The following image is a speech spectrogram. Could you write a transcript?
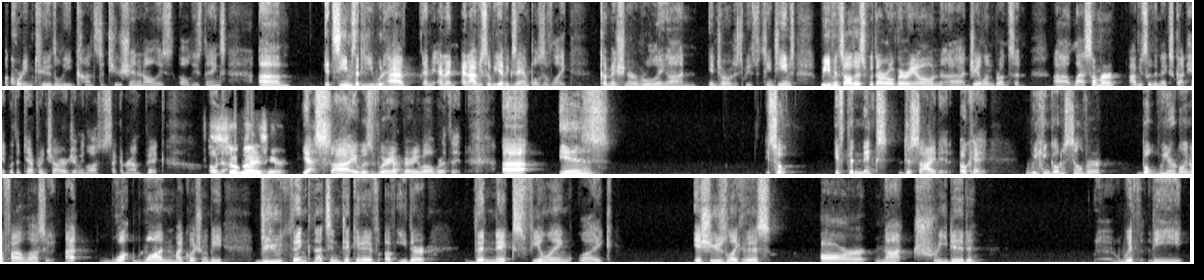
according to the league constitution and all these all these things, um, it seems that he would have, and and and obviously we have examples of like commissioner ruling on internal disputes between teams. We even saw this with our very own uh, Jalen Brunson uh, last summer. Obviously, the Knicks got hit with a tampering charge, and we lost a second round pick. Oh no! So glad he's here. Yes, uh, it was very, very well worth it. Uh, is so if the Knicks decided, okay, we can go to Silver, but we are going to file a lawsuit. I, what one, my question would be, do you think that's indicative of either the Knicks feeling like issues like this are not treated with the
